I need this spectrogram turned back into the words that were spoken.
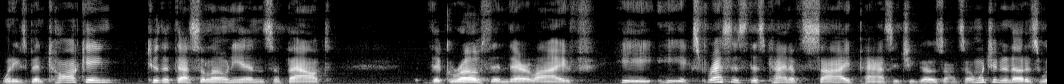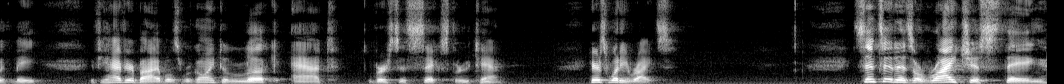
when he's been talking to the Thessalonians about the growth in their life. He, he expresses this kind of side passage he goes on. So I want you to notice with me, if you have your Bibles, we're going to look at verses 6 through 10. Here's what he writes Since it is a righteous thing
